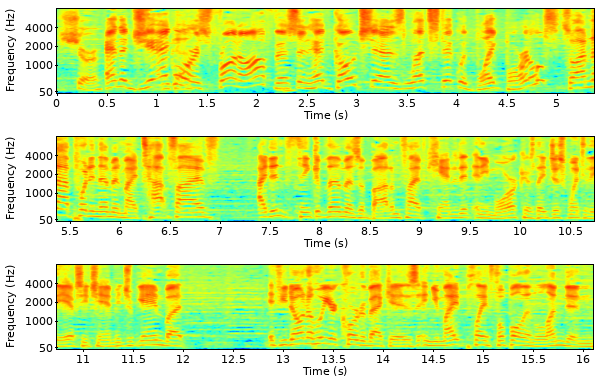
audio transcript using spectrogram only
Sure. And the Jaguars front office and head coach says, let's stick with Blake Bortles. So I'm not putting them in my top five. I didn't think of them as a bottom five candidate anymore because they just went to the AFC Championship game. But if you don't know who your quarterback is, and you might play football in London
